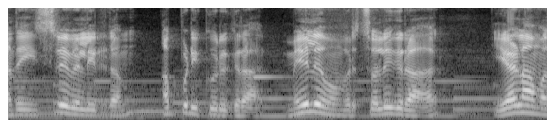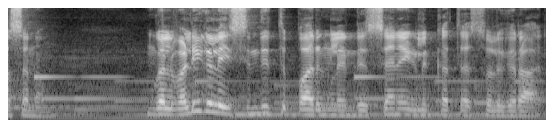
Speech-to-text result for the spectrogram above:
அதை இஸ்ரேவேலிடம் அப்படி கூறுகிறார். மேலும் அவர் சொல்லுகிறார் ஏழாம் வசனம் உங்கள் வழிகளை சிந்தித்து பாருங்கள் என்று சேனைகளின் கத்த சொல்கிறார்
